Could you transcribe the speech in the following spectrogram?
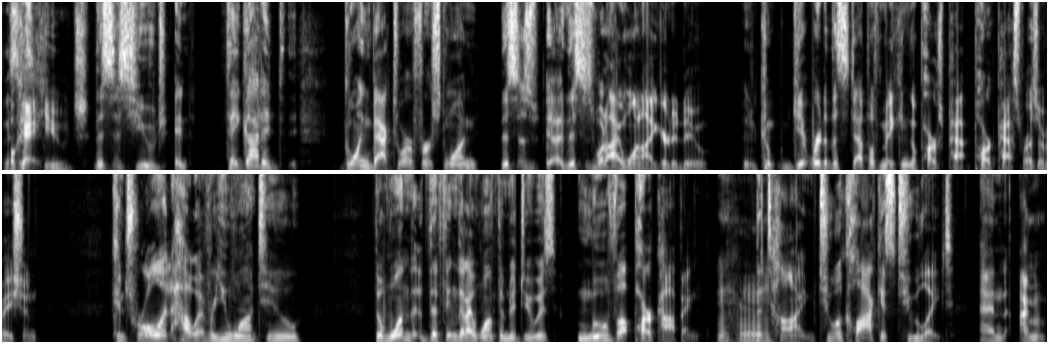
this Okay. is huge. This is huge, and they got to. Going back to our first one, this is uh, this is what I want Iger to do. Get rid of the step of making a park, pa- park pass reservation. Control it however you want to. The one, the thing that I want them to do is move up park hopping. Mm-hmm. The time two o'clock is too late. And I'm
